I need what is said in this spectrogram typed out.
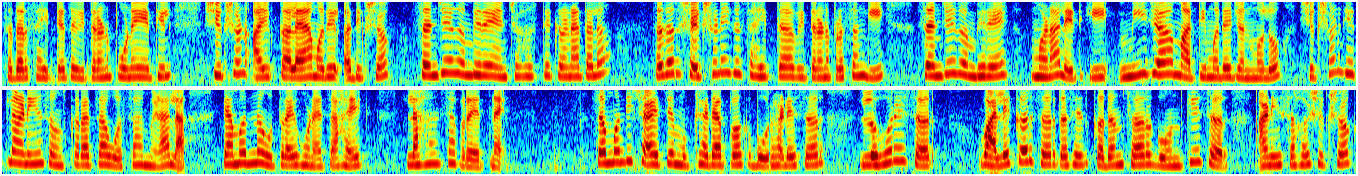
सदर साहित्याचे वितरण पुणे येथील शिक्षण आयुक्तालयामधील अधीक्षक संजय गंभीरे यांच्या हस्ते करण्यात आलं. सदर शैक्षणिक साहित्य वितरण प्रसंगी संजय गंभीरे म्हणालेत की मी ज्या मातीमध्ये जन्मलो शिक्षण घेतलं आणि संस्काराचा वसा मिळाला त्यामधनं उतराई होण्याचा हा एक लहानसा प्रयत्न आहे. संबंधित शाळेचे मुख्याध्यापक Borade sir Lohore sir Walekar sir तसेच कदम सर गोंदके सर आणि सहशिक्षक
